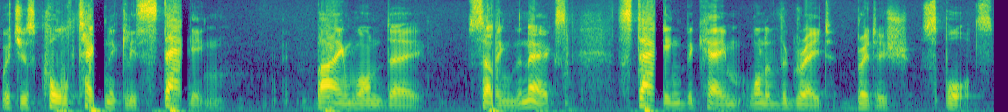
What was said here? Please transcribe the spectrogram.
which is called technically stagging, buying one day, selling the next, stagging became one of the great British sports.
